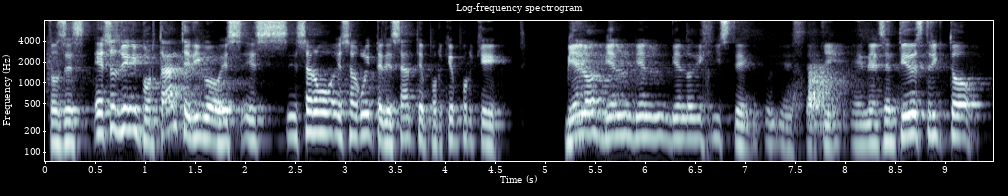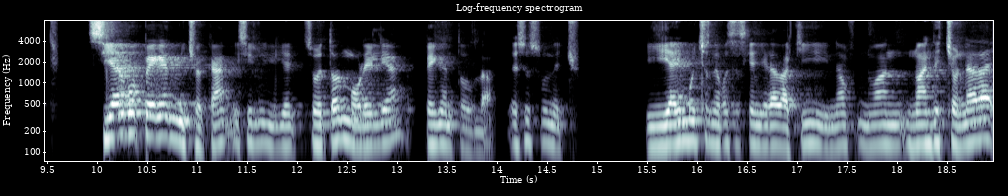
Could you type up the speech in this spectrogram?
Entonces, eso es bien importante, digo, es, es, es, algo, es algo interesante. ¿Por qué? Porque bien lo, bien, bien, bien lo dijiste este, aquí, en el sentido estricto, si algo pega en Michoacán, y, si, y sobre todo en Morelia, pega en todos lados. Eso es un hecho. Y hay muchos negocios que han llegado aquí y no, no, han, no han hecho nada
